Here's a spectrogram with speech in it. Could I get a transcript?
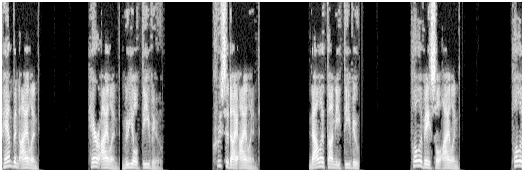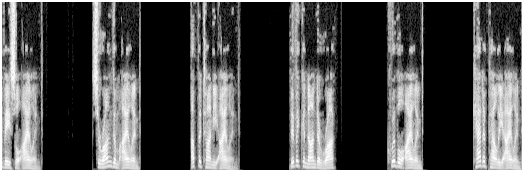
Pamban Island Hare Island Krusadai Island Nalathani Thivu Pulavasal Island Pulavasal Island Sarangam Island Upatani Island Vivekananda Rock Quibble Island Katapali Island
